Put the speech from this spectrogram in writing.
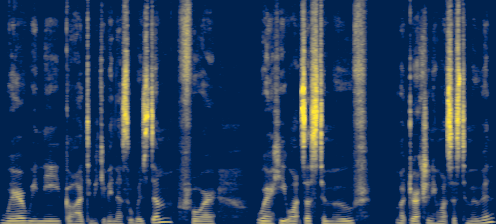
where we need God to be giving us wisdom for where he wants us to move, what direction he wants us to move in,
